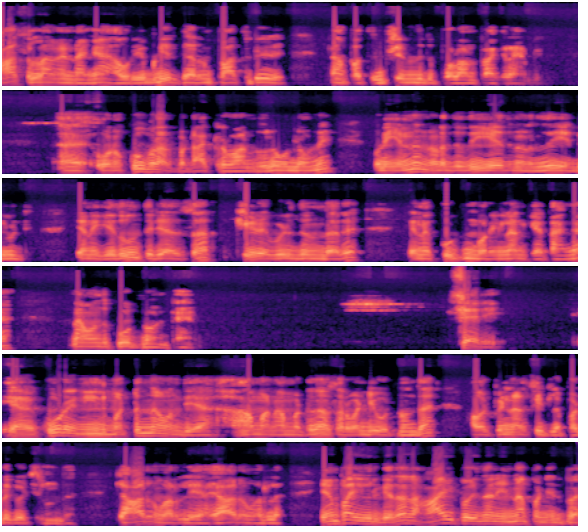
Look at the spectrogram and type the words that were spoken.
காசெல்லாம் வேண்டாங்க. அவர் எப்படி இருக்காருன்னு பார்த்துட்டு நான் பத்து நிமிஷம் இருந்துட்டு போகலான்னு பார்க்குறேன் அப்படின்னு. உனக்கு உன்னை கூப்பிட்றாருப்பா டாக்டர் வான்னு உடனே உடனே உனக்கு என்ன நடந்தது ஏது நடந்தது என்ன எனக்கு எதுவும் தெரியாது சார். கீழே விழுந்திருந்தாரு. என்னை கூட்டின்னு போறீங்களான்னு கேட்டாங்க. நான் வந்து கூட்டின்னு வந்துட்டேன். சரி. என் கூட நீ மட்டும்தான் வந்தியா? ஆமா நான் மட்டும்தான் சார் வண்டி ஓட்டுன்னு வந்தேன். அவர் பின்னால் சீட்ல படுக்க வச்சிருந்தேன் யாரும் வரலையா? யாரும் வரல. ஏன்பா இவருக்கு ஏதாவது ஆய் போயிருந்தா நீ என்ன பண்ணிருப்ப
